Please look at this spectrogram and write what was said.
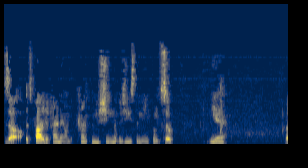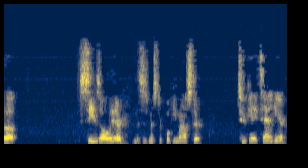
So it's probably depending on the printing machine that was used to make them. So yeah, uh, see you all later. This is Mr. Pokemaster 2K10 here,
